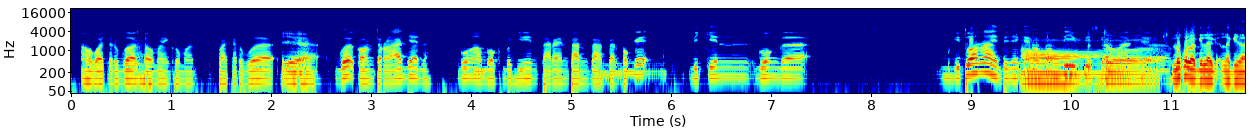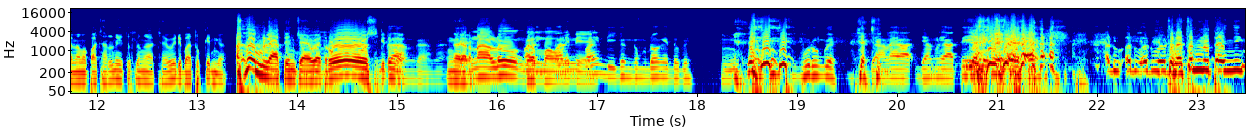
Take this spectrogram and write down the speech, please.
sama pacar gue atau main ke rumah pacar gue, Iya. ya gue kontrol aja dah. Gue nggak mau begini taran tan tan tan. Pokoknya bikin gue nggak begituan lah intinya kayak nonton Oh, TV segala macem. Lu kalau lagi lagi, lagi jalan sama pacar lu nih terus lu ngeliat cewek dibatukin enggak? Meliatin cewek terus gitu enggak, enggak? enggak, enggak. Ya? Karena lu nggak paling, mau paling, ini ya. paling digenggam doang itu gue. Burung gue. jangan lewat, jangan liatin. aduh, aduh, aduh, aduh. Cenut anjing.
